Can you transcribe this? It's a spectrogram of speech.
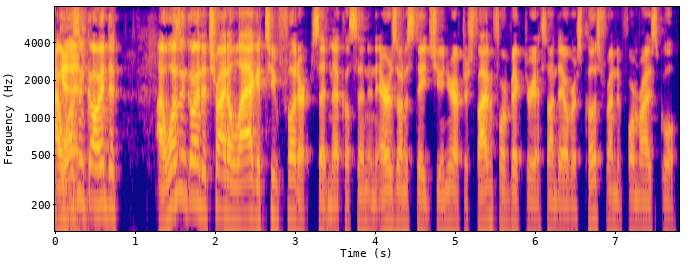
So I wasn't going to I wasn't going to try to lag a two footer, said Mickelson, an Arizona State junior after his 5 and 4 victory on Sunday over his close friend and former high school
